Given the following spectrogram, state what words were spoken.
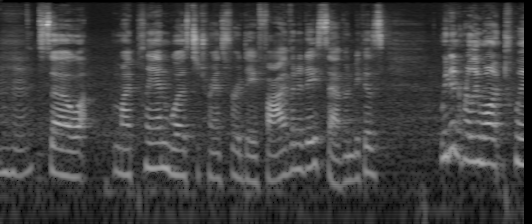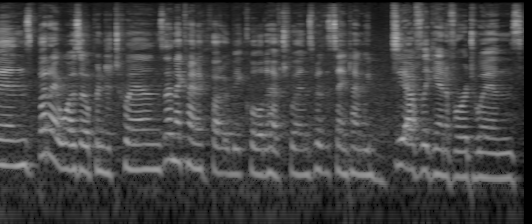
Mm-hmm. So my plan was to transfer a day five and a day seven because we didn't really want twins, but I was open to twins, and I kind of thought it would be cool to have twins. But at the same time, we definitely can't afford twins.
